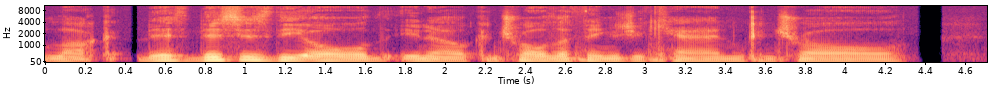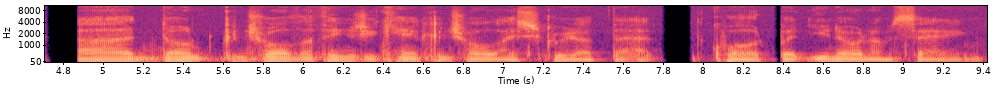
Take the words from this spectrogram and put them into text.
look, this this is the old, you know, control the things you can control, uh, don't control the things you can't control. I screwed up that quote, but you know what I'm saying.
